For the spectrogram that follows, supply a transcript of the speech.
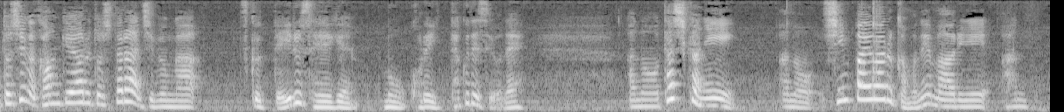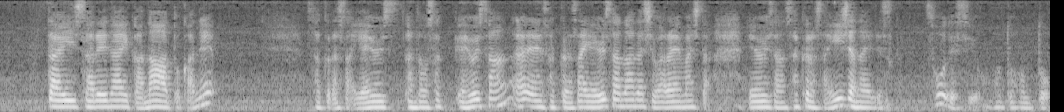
年が関係あるとしたら自分が作っている制限もうこれ一択ですよね。あの確かにあの心配はあるかもね周りに。待されないかなとかね。さくらさん弥生あのさ弥生さん？えさくらさん弥生さんの話笑いました。弥生さんさくらさんいいじゃないですか。そうですよ。本当本当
